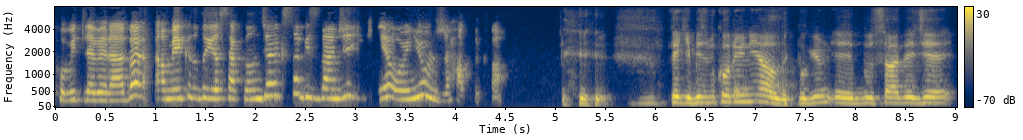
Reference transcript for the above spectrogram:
Covid'le beraber. Amerika'da da yasaklanacaksa biz bence ikiye oynuyoruz rahatlıkla. Peki biz bu konuyu niye aldık bugün? E, bu sadece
